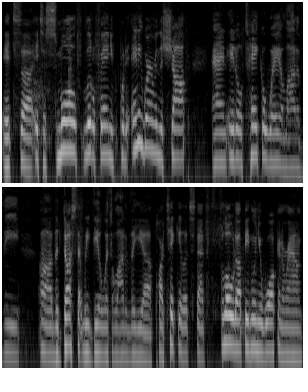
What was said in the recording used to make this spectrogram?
It's uh, it's a small little fan. You can put it anywhere in the shop, and it'll take away a lot of the uh, the dust that we deal with, a lot of the uh, particulates that float up even when you're walking around.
